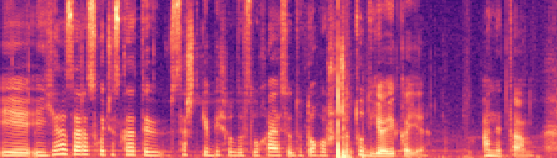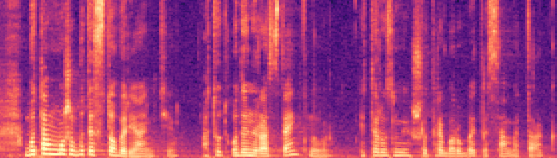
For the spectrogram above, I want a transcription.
І, і я зараз хочу сказати, все ж таки більше дослухаюся до того, що тут йойка є, а не там. Бо там може бути 100 варіантів, а тут один раз стенькнули, і ти розумієш, що треба робити саме так.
